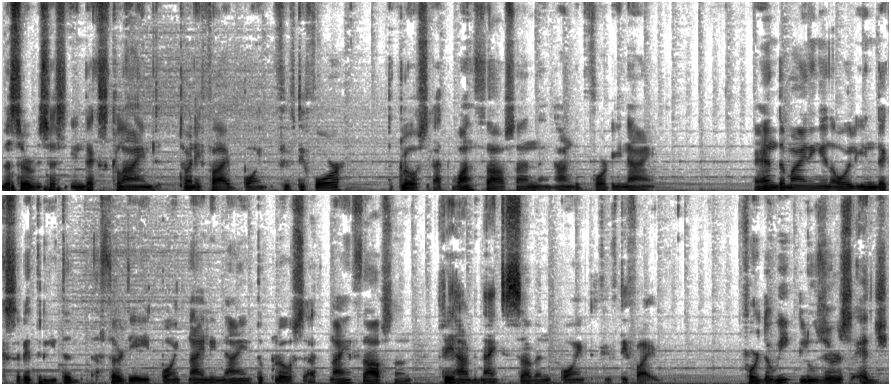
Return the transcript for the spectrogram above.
The services index climbed 25.54 to close at 1,949. And the mining and oil index retreated 38.99 to close at 9,397.55. For the week, losers edged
